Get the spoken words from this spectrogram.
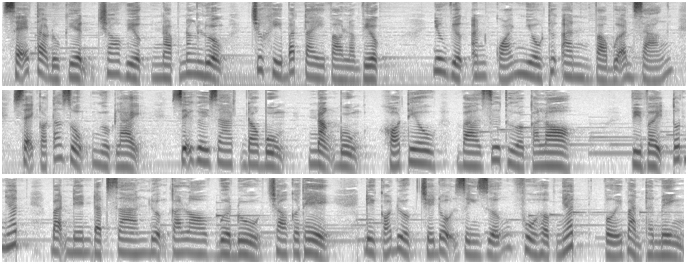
sẽ tạo điều kiện cho việc nạp năng lượng trước khi bắt tay vào làm việc. Nhưng việc ăn quá nhiều thức ăn vào bữa ăn sáng sẽ có tác dụng ngược lại, dễ gây ra đau bụng, nặng bụng, khó tiêu và dư thừa calo. Vì vậy, tốt nhất bạn nên đặt ra lượng calo vừa đủ cho cơ thể để có được chế độ dinh dưỡng phù hợp nhất với bản thân mình.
